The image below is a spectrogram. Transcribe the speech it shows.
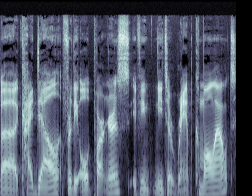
Uh, Kydele for the old partners if you need to ramp Kamahl out.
